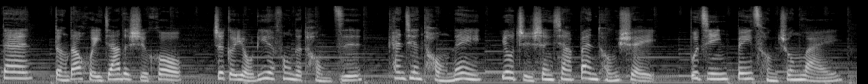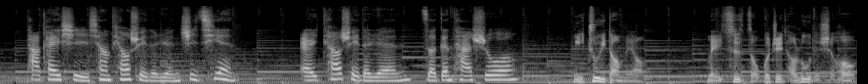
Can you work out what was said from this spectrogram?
但等到回家的时候，这个有裂缝的桶子看见桶内又只剩下半桶水，不禁悲从中来。他开始向挑水的人致歉，而挑水的人则跟他说：“你注意到没有？每次走过这条路的时候，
